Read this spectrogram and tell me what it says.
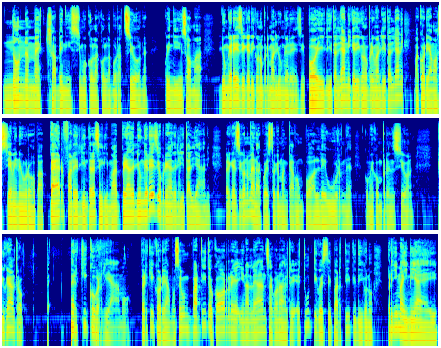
non matcha benissimo con la collaborazione. Quindi, insomma, gli ungheresi che dicono prima gli ungheresi, poi gli italiani che dicono prima gli italiani, ma corriamo assieme in Europa per fare gli interessi di chi? Ma prima degli ungheresi o prima degli italiani? Perché secondo me era questo che mancava un po' alle urne come comprensione. Più che altro, pe- per chi corriamo? Per chi corriamo? Se un partito corre in alleanza con altri e tutti questi partiti dicono prima i miei,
